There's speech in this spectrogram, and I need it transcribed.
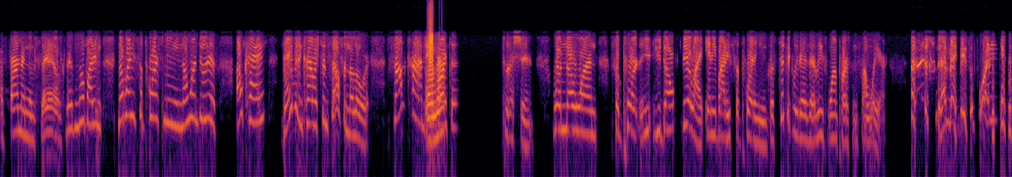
affirming themselves. There's nobody, nobody supports me. No one do this. Okay, David encouraged himself in the Lord. Sometimes you Amen. going to position where no one support you. You don't feel like anybody supporting you because typically there's at least one person somewhere that may be supporting you.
